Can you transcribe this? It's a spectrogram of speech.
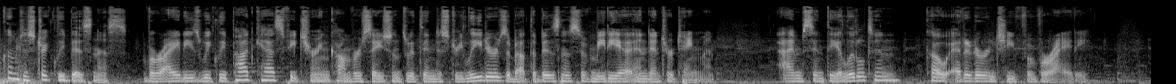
Welcome to Strictly Business, Variety's weekly podcast featuring conversations with industry leaders about the business of media and entertainment. I'm Cynthia Littleton, co editor in chief of Variety.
